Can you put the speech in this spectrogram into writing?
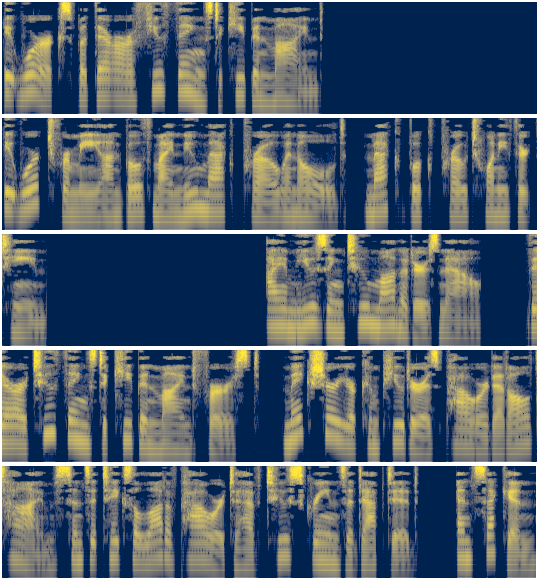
It works but there are a few things to keep in mind. It worked for me on both my new Mac Pro and old, MacBook Pro 2013. I am using two monitors now. There are two things to keep in mind first, make sure your computer is powered at all times since it takes a lot of power to have two screens adapted, and second,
